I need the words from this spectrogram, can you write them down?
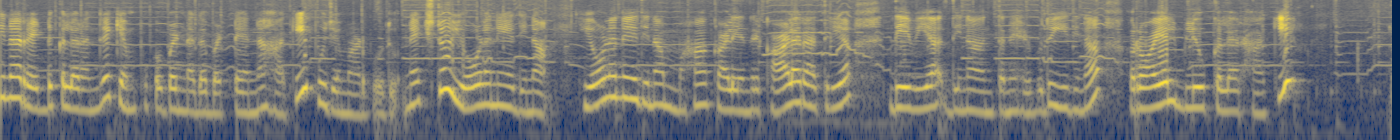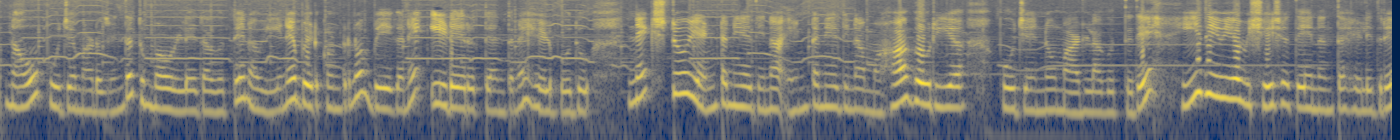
ದಿನ ರೆಡ್ ಕಲರ್ ಅಂದರೆ ಕೆಂಪು ಬಣ್ಣದ ಬಟ್ಟೆಯನ್ನು ಹಾಕಿ ಪೂಜೆ ಮಾಡ್ಬೋದು. ನೆಕ್ಸ್ಟು ಏಳನೆಯ ದಿನ. ಏಳನೇ ದಿನ ಮಹಾಕಾಳಿ ಅಂದರೆ ಕಾಳರಾತ್ರಿಯ ದೇವಿಯ ದಿನ ಅಂತಲೇ ಹೇಳ್ಬೋದು. ಈ ದಿನ ರಾಯಲ್ ಬ್ಲೂ ಕಲರ್ ಹಾಕಿ ನಾವು ಪೂಜೆ ಮಾಡೋದ್ರಿಂದ ತುಂಬ ಒಳ್ಳೆಯದಾಗುತ್ತೆ ನಾವು ಏನೇ ಬೇಡ್ಕೊಂಡ್ರೂ ಬೇಗನೆ ಈಡೇರುತ್ತೆ ಅಂತಲೇ ಹೇಳ್ಬೋದು. ನೆಕ್ಸ್ಟು ಎಂಟನೆಯ ದಿನ ಎಂಟನೆಯ ದಿನ ಮಹಾಗೌರಿಯ ಪೂಜೆಯನ್ನು ಮಾಡಲಾಗುತ್ತದೆ. ಈ ದೇವಿಯ ವಿಶೇಷತೆ ಏನಂತ ಹೇಳಿದರೆ,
